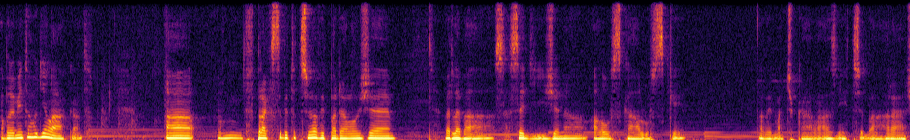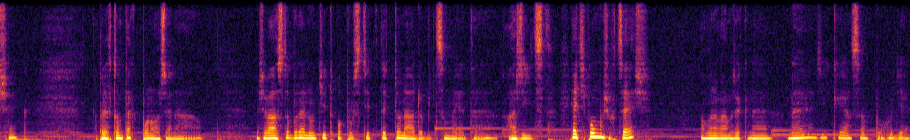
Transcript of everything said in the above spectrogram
A bude mi to hodně lákat. A v praxi by to třeba vypadalo, že vedle vás sedí žena a louská lusky a vymačkává z nich třeba hrášek a bude v tom tak ponořená, že vás to bude nutit opustit teď to nádobí, co myjete a říct, já ti pomůžu, chceš? A ona vám řekne, ne, díky, já jsem v pohodě.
